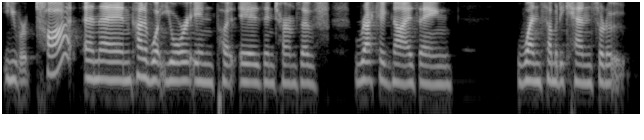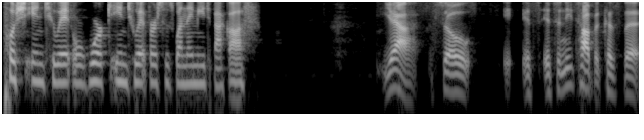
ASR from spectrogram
you were taught and then kind of what your input is in terms of recognizing when somebody can sort of push into it or work into it versus when they need to back off? Yeah, so it's it's a neat topic because the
